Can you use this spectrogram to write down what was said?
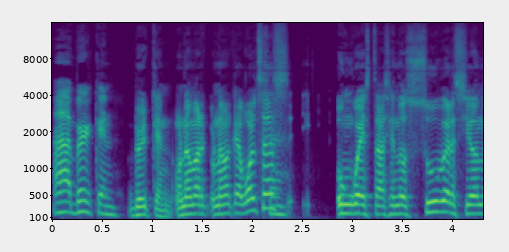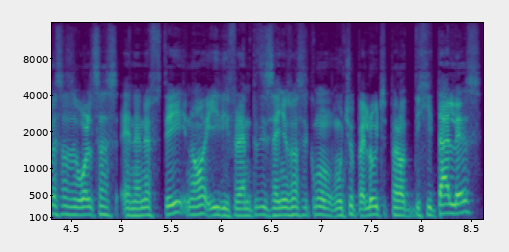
ah, Birkin. Birkin, una marca, una marca de bolsas. Un güey estaba haciendo su versión de esas bolsas en NFT, ¿no? Y diferentes diseños, así como mucho peluche, pero digitales.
